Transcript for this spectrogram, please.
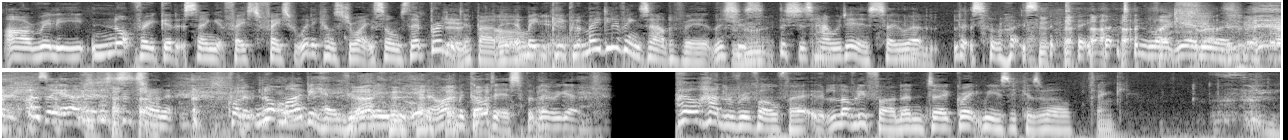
are really not very good at saying it face to face. But when it comes to writing songs, they're brilliant Yeah. about it. I Oh, mean, yeah. people have made livings out of it. This is this is how it is. So uh, let's all right. Okay, I didn't like you anyway. I was like, I was just trying to qualify. Not my behaviour. I mean, you know, I'm a goddess. But there we go. Pearl Handled Revolver, lovely fun and uh, great music as well. Thank you.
